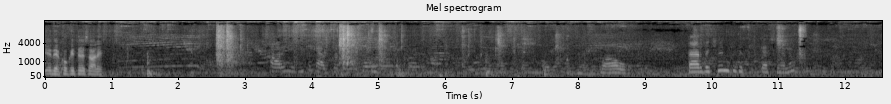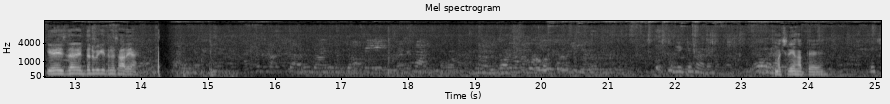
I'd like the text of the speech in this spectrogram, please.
ये देखो कितने सारे। वाओ। पैर देखिए इनके कैसे है ना। ये इधर इधर भी कितने सारे हैं। ये क्या खा रहे हैं? मछलियाँ खाते हैं कुछ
